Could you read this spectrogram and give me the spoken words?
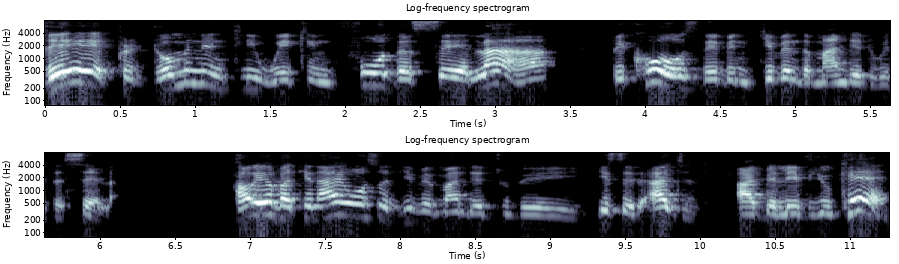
They're predominantly working for the seller because they've been given the mandate with the seller. However, can I also give a mandate to the estate agent? I believe you can.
